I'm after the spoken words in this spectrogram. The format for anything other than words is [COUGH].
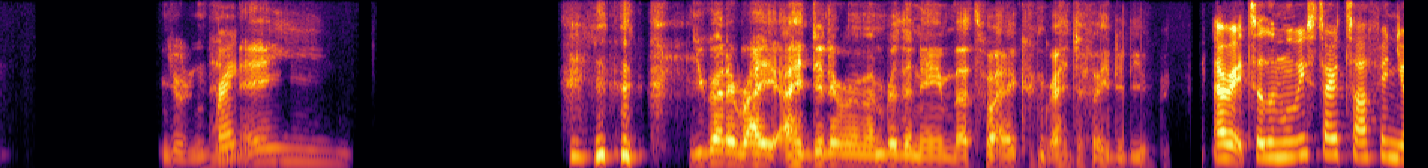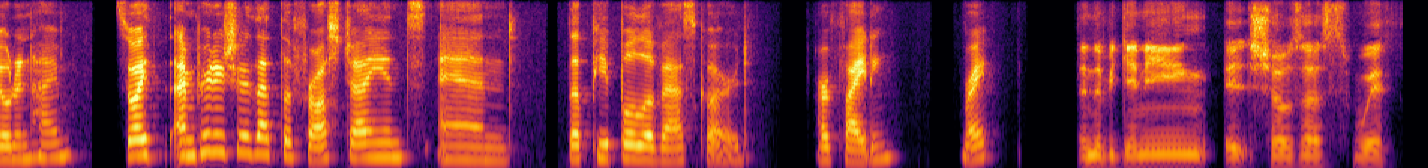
Jotunheim. Right. Hey, [LAUGHS] you got it right. I didn't remember the name. That's why I congratulated you. All right. So the movie starts off in Jotunheim. So I I'm pretty sure that the frost giants and the people of Asgard are fighting, right? In the beginning, it shows us with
